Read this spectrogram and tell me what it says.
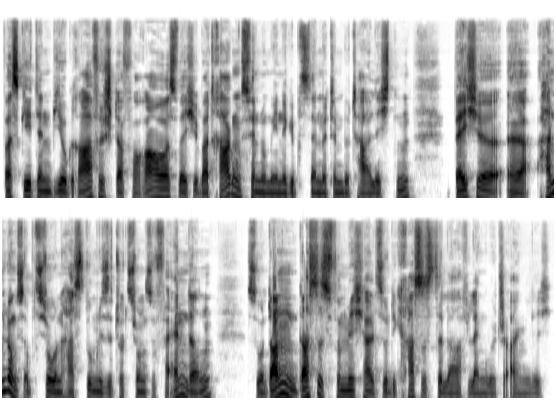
Was geht denn biografisch da voraus? Welche Übertragungsphänomene gibt es denn mit den Beteiligten? Welche äh, Handlungsoptionen hast du, um die Situation zu verändern? So, dann, das ist für mich halt so die krasseste Love Language eigentlich.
